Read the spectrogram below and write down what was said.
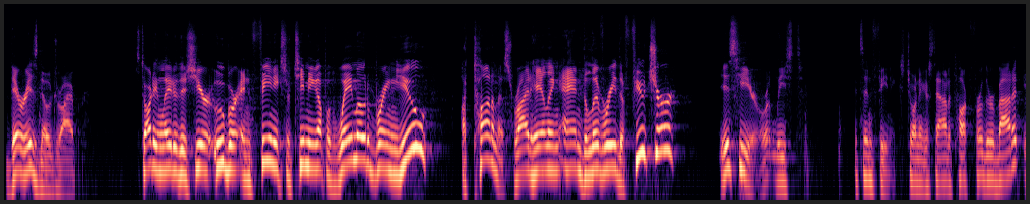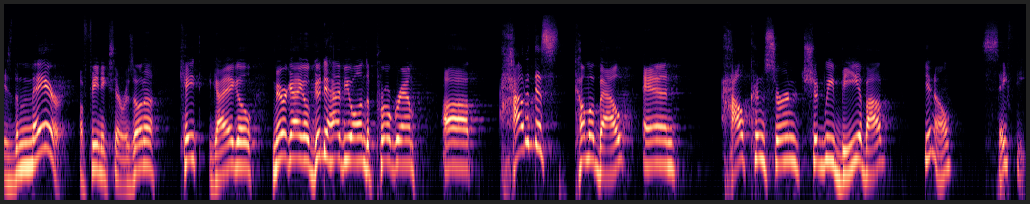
there is no driver. Starting later this year, Uber and Phoenix are teaming up with Waymo to bring you autonomous ride hailing and delivery. The future is here, or at least it's in Phoenix. Joining us now to talk further about it is the mayor of Phoenix, Arizona, Kate Gallego. Mayor Gallego, good to have you on the program. Uh, how did this come about, and how concerned should we be about, you know, safety?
